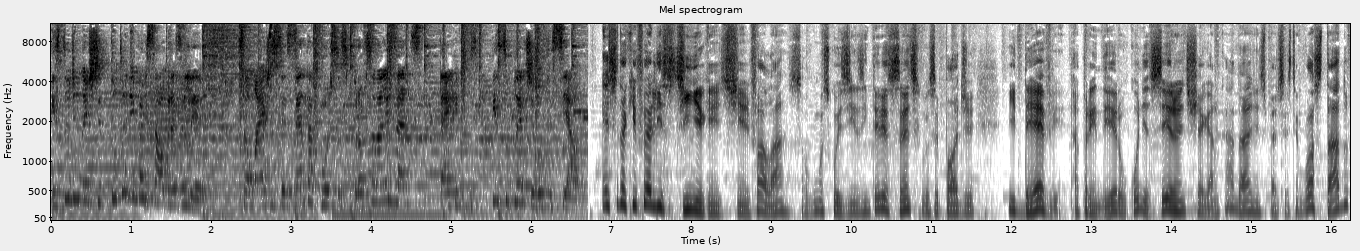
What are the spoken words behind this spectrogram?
Estude no Instituto Universal Brasileiro. São mais de 60 cursos profissionalizantes, técnicos e supletivo oficial. Esse daqui foi a listinha que a gente tinha de falar. São algumas coisinhas interessantes que você pode e deve aprender ou conhecer antes de chegar no Canadá. A gente espera que vocês tenham gostado.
